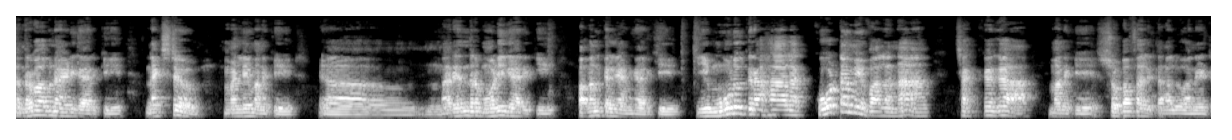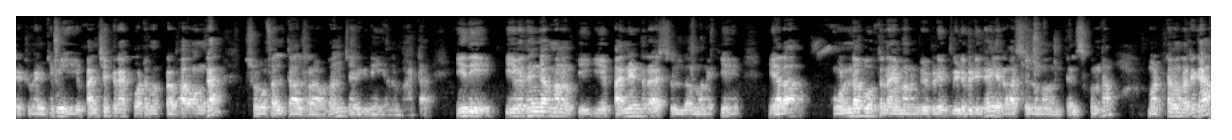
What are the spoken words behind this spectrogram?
చంద్రబాబు నాయుడు గారికి నెక్స్ట్ మళ్ళీ మనకి నరేంద్ర మోడీ గారికి పవన్ కళ్యాణ్ గారికి ఈ మూడు గ్రహాల కూటమి వలన చక్కగా మనకి శుభ ఫలితాలు అనేటటువంటివి ఈ పంచగ్రహ కూటమి ప్రభావంగా శుభ ఫలితాలు రావడం జరిగినాయి అనమాట ఇది ఈ విధంగా మనకి ఈ పన్నెండు రాశుల్లో మనకి ఎలా ఉండబోతున్నాయి మనం విడివిడిగా ఈ రాశులను మనం తెలుసుకుందాం. మొట్టమొదటిగా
